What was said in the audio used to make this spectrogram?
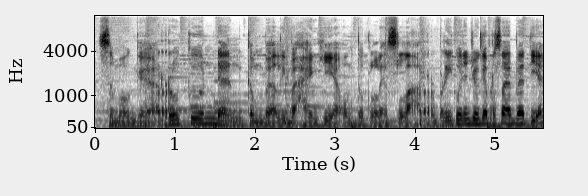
Semoga rukun dan kembali bahagia untuk Leslar. Berikutnya juga persahabat ya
